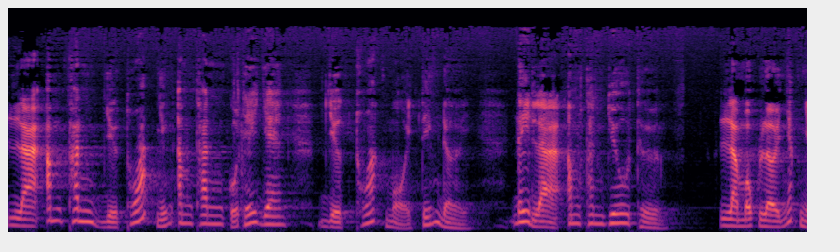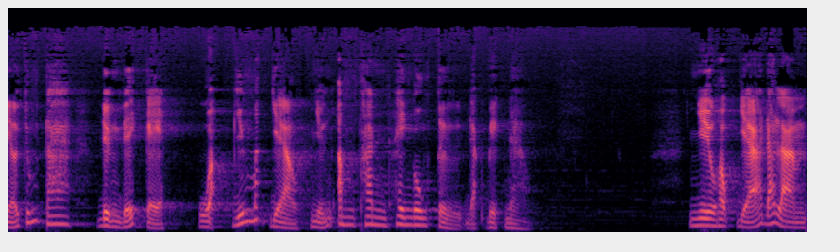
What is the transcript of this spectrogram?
Là âm thanh vượt thoát những âm thanh của thế gian, vượt thoát mọi tiếng đời. Đây là âm thanh vô thường, là một lời nhắc nhở chúng ta đừng để kẹt hoặc dướng mắt vào những âm thanh hay ngôn từ đặc biệt nào. Nhiều học giả đã làm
